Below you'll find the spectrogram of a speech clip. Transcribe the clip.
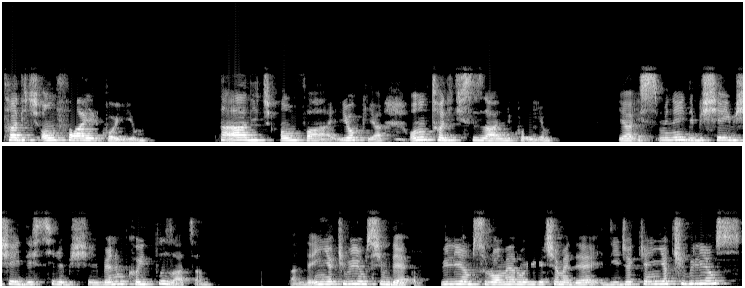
Tadic on fire koyayım. Tadic on fire. Yok ya. Onun Tadic'siz halini koyayım. Ya ismi neydi? Bir şey bir şey Desire bir şey. Benim kayıtlı zaten. Ben de Iñaki Williams şimdi. Williams Romero'yu geçemedi. Diyecekken Iñaki Williams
